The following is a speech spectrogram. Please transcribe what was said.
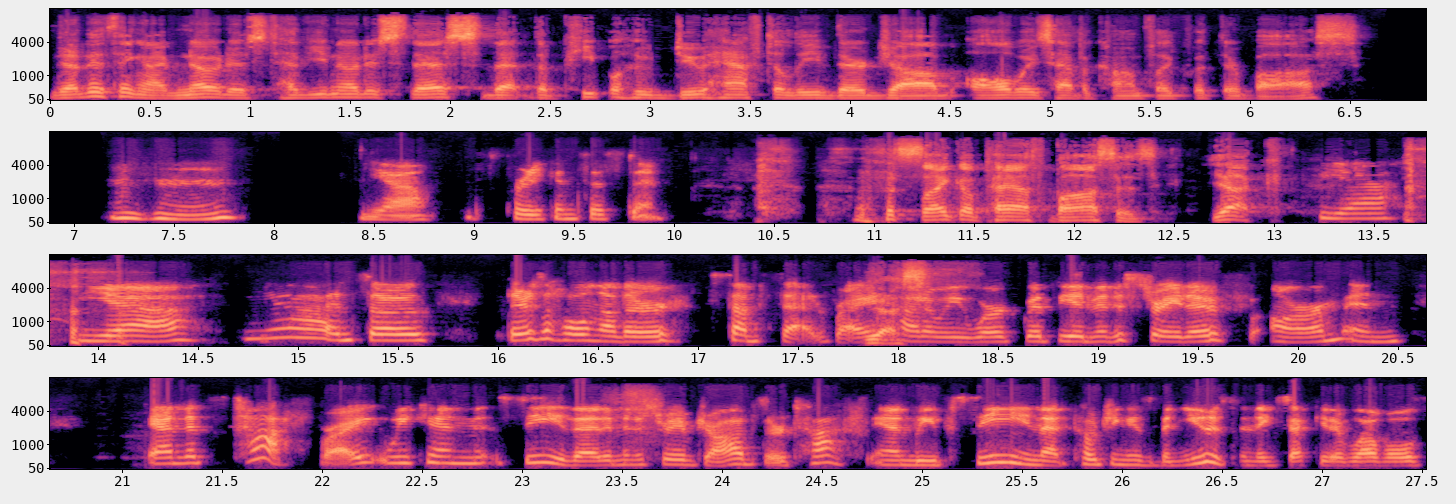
the other thing i've noticed have you noticed this that the people who do have to leave their job always have a conflict with their boss? Mm-hmm. Yeah it's pretty consistent. Psychopath bosses yuck. Yeah. Yeah. Yeah. And so there's a whole nother subset right? Yes. how do we work with the administrative arm? And and it's tough right? We can see that administrative jobs are tough. And we've seen that coaching has been used in executive levels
